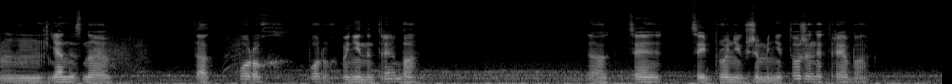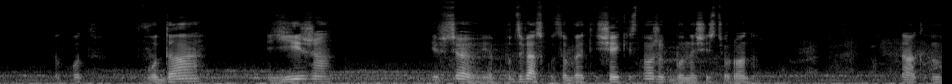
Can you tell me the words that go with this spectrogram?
М, я не знаю. Так, порох. Порох мені не треба. Так, це, цей бронік вже мені теж не треба. Так от, вода, їжа. І все, я під зв'язку забити. Ще якийсь ножик був на 6 урона. Так, ну,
